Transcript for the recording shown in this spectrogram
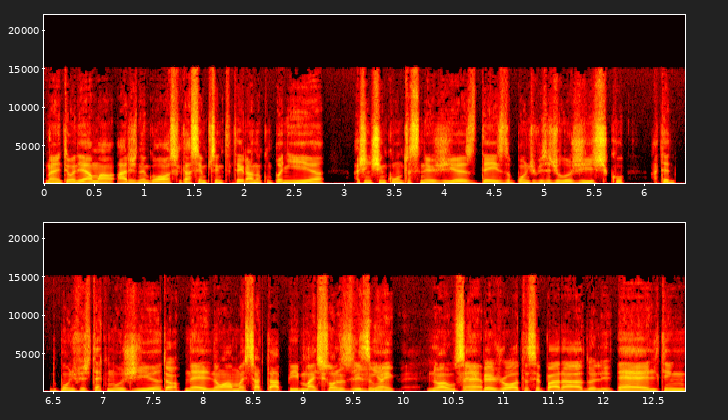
Né? Então ele é uma área de negócio, ele está 100% integrado na companhia, a gente encontra sinergias desde o ponto de vista de logístico até do ponto de vista de tecnologia, tá. né? Ele não é uma startup mais sozinha. Não é um CNPJ é, separado ali. É, ele tem...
